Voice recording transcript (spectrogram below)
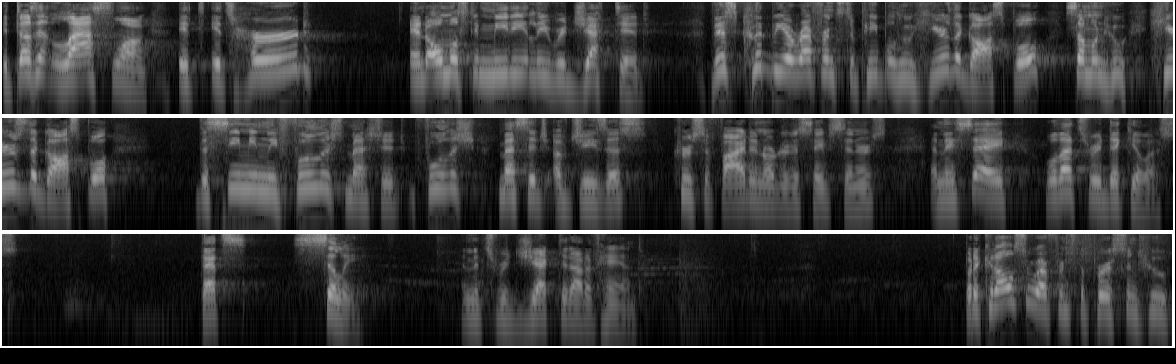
It doesn't last long, it, it's heard and almost immediately rejected. This could be a reference to people who hear the gospel, someone who hears the gospel, the seemingly foolish message, foolish message of Jesus crucified in order to save sinners. And they say, well, that's ridiculous. That's silly. And it's rejected out of hand. But it could also reference the person who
